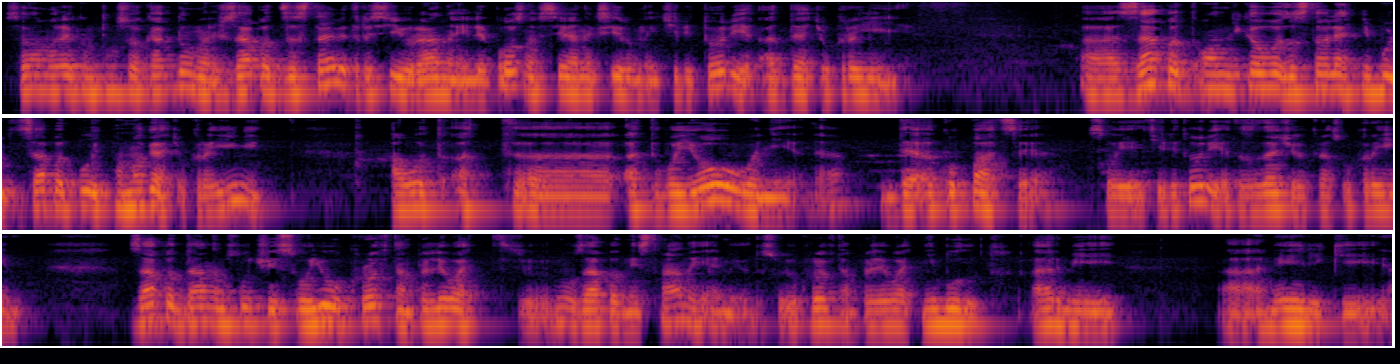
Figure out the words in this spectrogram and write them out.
Салам алейкум, Тумсо. Как думаешь, Запад заставит Россию рано или поздно все аннексированные территории отдать Украине? А Запад, он никого заставлять не будет. Запад будет помогать Украине, а вот от э, отвоевывания, да, деоккупация своей территории, это задача как раз Украины. Запад в данном случае свою кровь там проливать, ну, западные страны, я имею в виду, свою кровь там проливать не будут. Армии а, Америки,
